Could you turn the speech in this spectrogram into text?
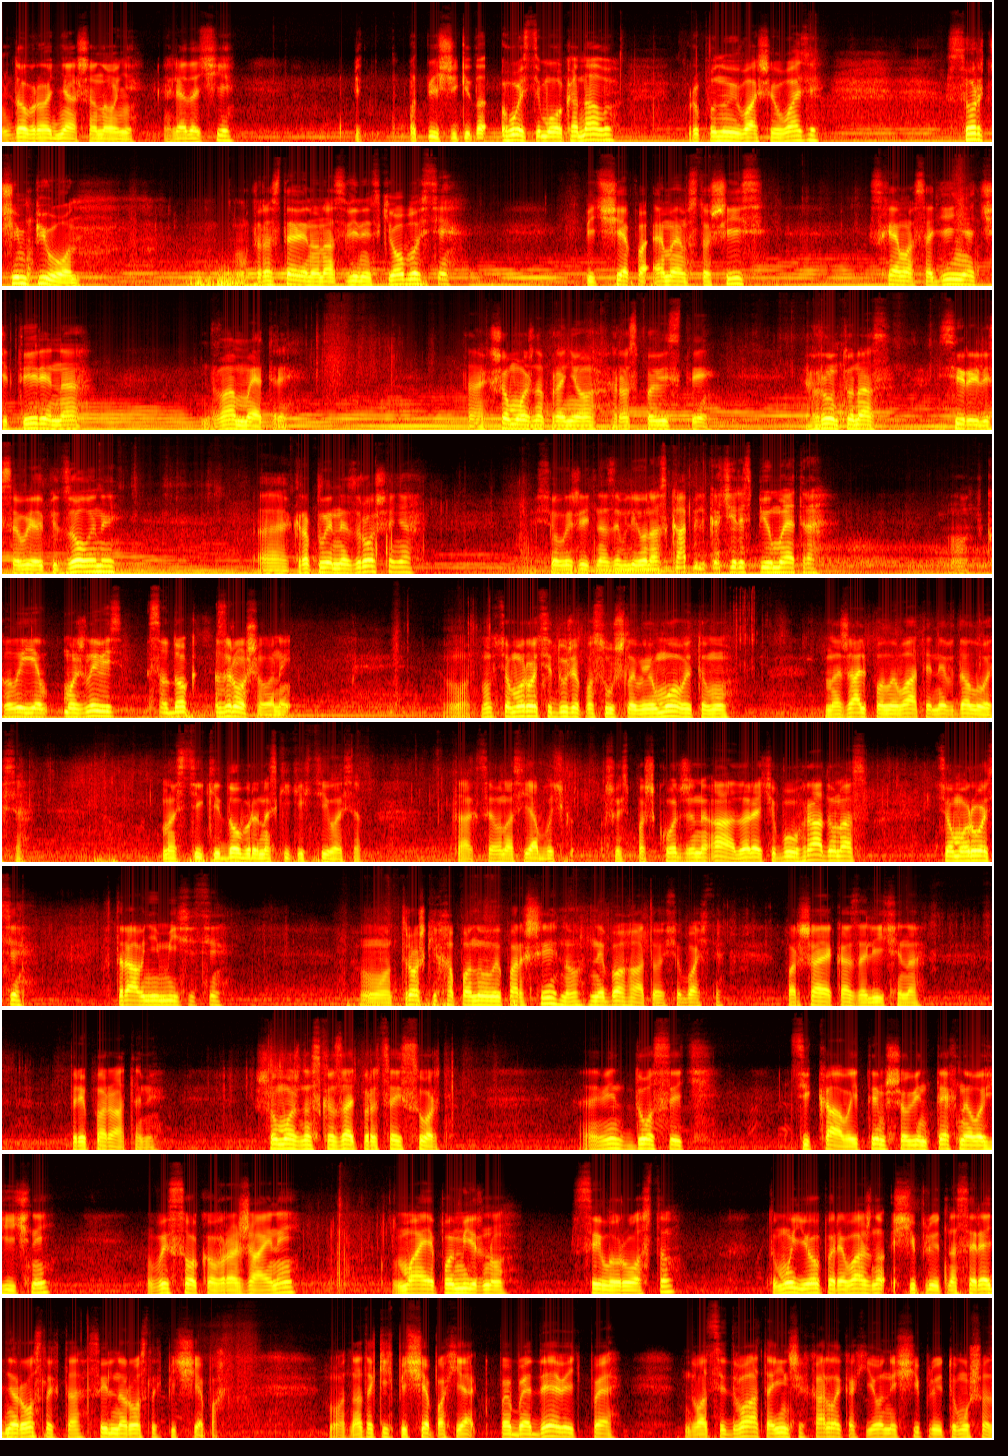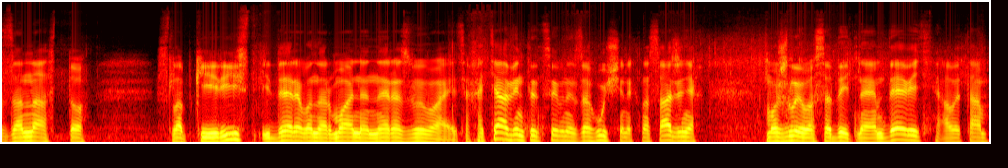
Доброго дня, шановні глядачі, підписчики та гості мого каналу. Пропоную вашій увазі сорт чемпіон. От росте він у нас в Вінницькій області. Підщепа ММ106. Схема садіння 4 на 2 метри. Так, що можна про нього розповісти? Грунт у нас сірий лісовий опідзолений, е, краплинне зрошення. Все лежить на землі у нас капелька через пів метра. От, коли є можливість, садок зрошуваний. От. Ну, в цьому році дуже посушливі умови, тому, на жаль, поливати не вдалося. Настільки добре, наскільки хотілося. Так, це у нас яблучко щось пошкоджене. А, до речі, був град у нас в цьому році, в травні місяці. От, трошки хапанули парши, але небагато. Ось бачите, парша, яка залічена препаратами. Що можна сказати про цей сорт? Е, Він досить цікавий тим, що він технологічний, високоврожайний, має помірну силу росту. Тому його переважно щіплюють на середньорослих та сильнорослих підщепах. От, на таких підщепах, як ПБ9, П22 та інших карликах його не щіплюють, тому що занадто слабкий ріст і дерево нормально не розвивається. Хоча в інтенсивних загущених насадженнях можливо садити на М9, але там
